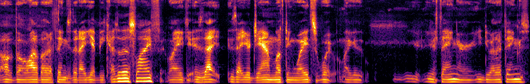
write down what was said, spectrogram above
a lot of other things that I get because of this life. Like, is that is that your jam? Lifting weights? What like? Your thing, or you do other things.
